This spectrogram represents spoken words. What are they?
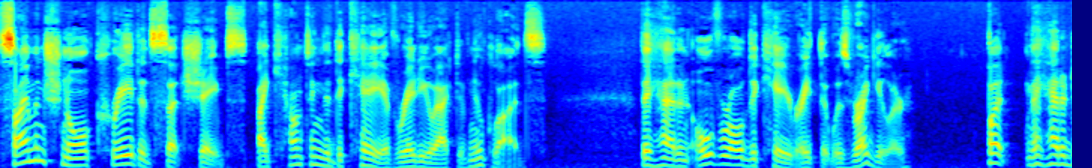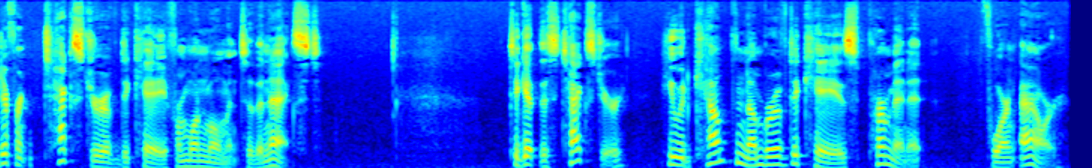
Simon Schnoll created such shapes by counting the decay of radioactive nuclides. They had an overall decay rate that was regular, but they had a different texture of decay from one moment to the next. To get this texture, he would count the number of decays per minute for an hour.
